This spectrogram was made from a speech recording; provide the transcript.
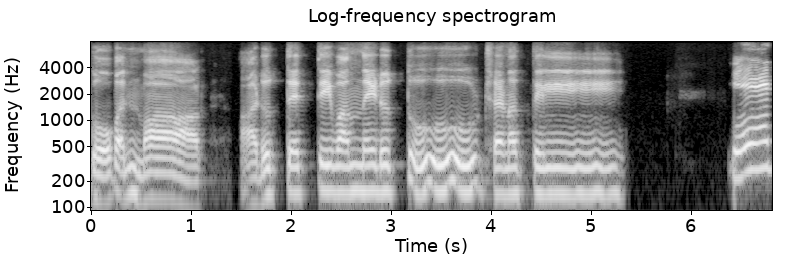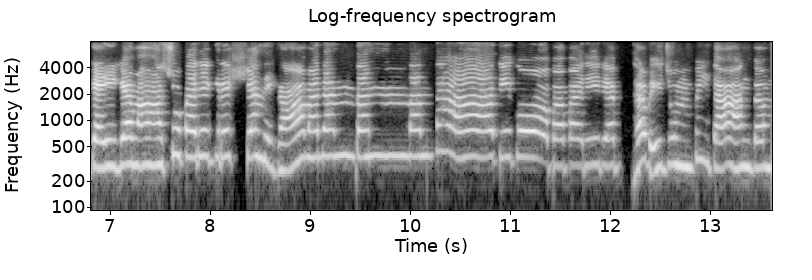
ഗോപന്മാർ അടുത്തെത്തി വന്നെടുത്തു ക്ഷണത്തിൽ. ഏകൈകമാശു പരിഗൃഹ്യ നിഗാമനന്ദൻ നന്ദാതിഗോപ പരിരബ്ധ വിജുംബിതാംഗം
